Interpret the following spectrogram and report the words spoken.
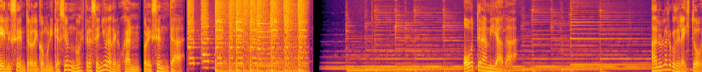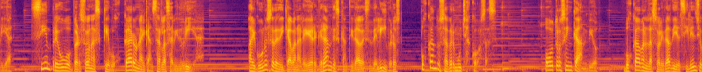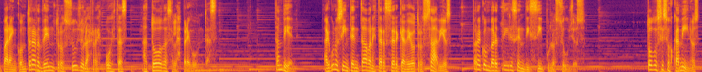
El Centro de Comunicación Nuestra Señora de Luján presenta Otra mirada. A lo largo de la historia, siempre hubo personas que buscaron alcanzar la sabiduría. Algunos se dedicaban a leer grandes cantidades de libros buscando saber muchas cosas. Otros, en cambio, buscaban la soledad y el silencio para encontrar dentro suyo las respuestas a todas las preguntas. También, algunos intentaban estar cerca de otros sabios para convertirse en discípulos suyos. Todos esos caminos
